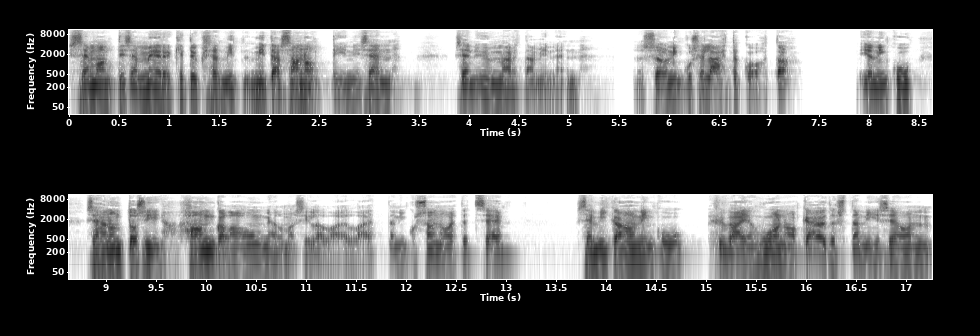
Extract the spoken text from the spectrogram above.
semanttisen merkityksen, mit, mitä sanottiin, niin sen, sen ymmärtäminen. Se on niin kuin se lähtökohta. Ja niin kuin, sehän on tosi hankala ongelma sillä lailla, että niin kuin sanoit, että se, se mikä on niin kuin hyvää ja huonoa käytöstä, niin se on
